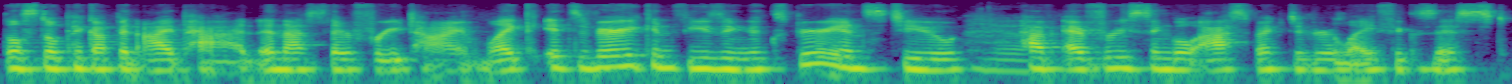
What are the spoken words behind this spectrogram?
they'll still pick up an iPad and that's their free time. Like it's a very confusing experience to yeah. have every single aspect of your life exist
